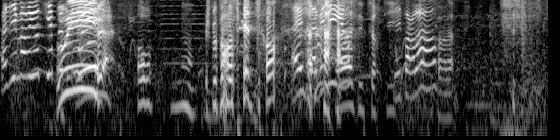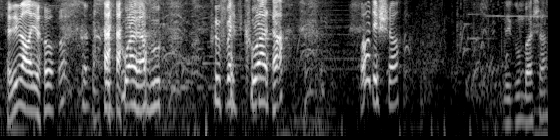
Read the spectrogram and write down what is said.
Vas-y, Mario, tiens presque. Oui Oh, Je peux pas rentrer dedans. Eh, je l'avais dit, Ah, hein. c'est une sortie. C'est par là, hein. Par là. salut Mario Faites quoi là, vous? Vous faites quoi là? Oh, des chats. Des Goomba chats.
